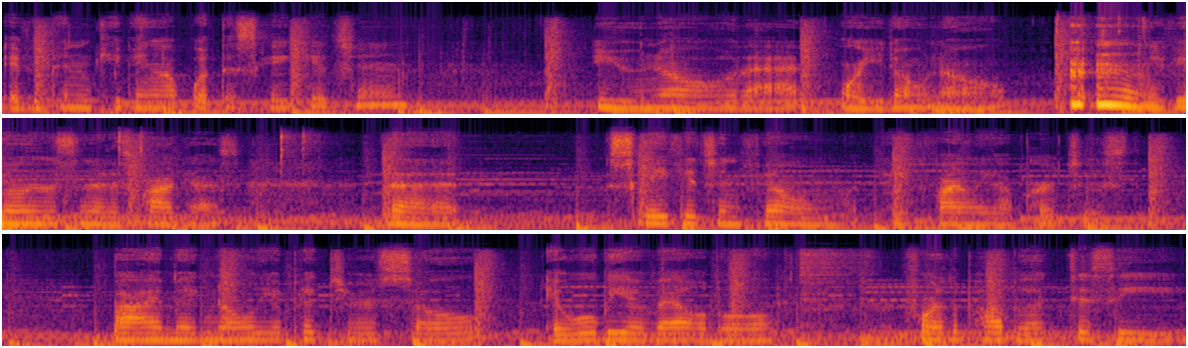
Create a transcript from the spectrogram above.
if you've been keeping up with the skate kitchen, you know that, or you don't know, if you only listen to this podcast, that Skate Kitchen film it finally got purchased by Magnolia Pictures, so it will be available for the public to see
